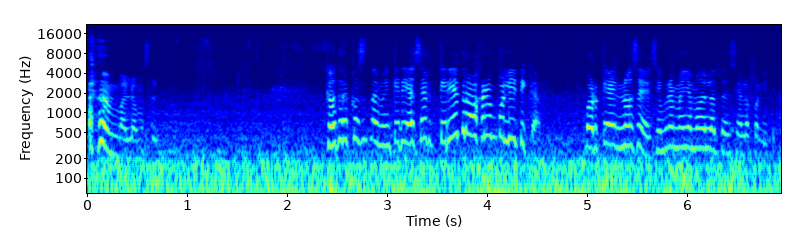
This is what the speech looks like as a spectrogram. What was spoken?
volvemos al ¿Qué otra cosa también quería hacer? Quería trabajar en política, porque no sé, siempre me ha llamado la atención la política.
